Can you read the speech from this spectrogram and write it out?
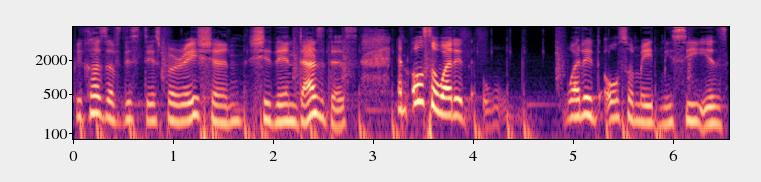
because of this desperation, she then does this. And also, what it what it also made me see is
